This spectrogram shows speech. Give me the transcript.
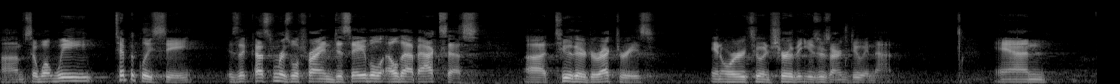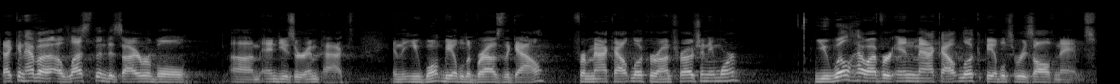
Um, so what we typically see is that customers will try and disable LDAP access uh, to their directories in order to ensure that users aren't doing that. And that can have a, a less than desirable um, end user impact in that you won't be able to browse the GAL from Mac Outlook or Entourage anymore. You will, however, in Mac Outlook be able to resolve names.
